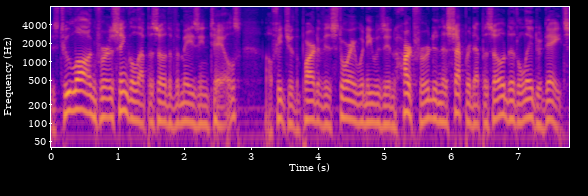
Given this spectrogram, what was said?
is too long for a single episode of Amazing Tales. I'll feature the part of his story when he was in Hartford in a separate episode at a later date.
